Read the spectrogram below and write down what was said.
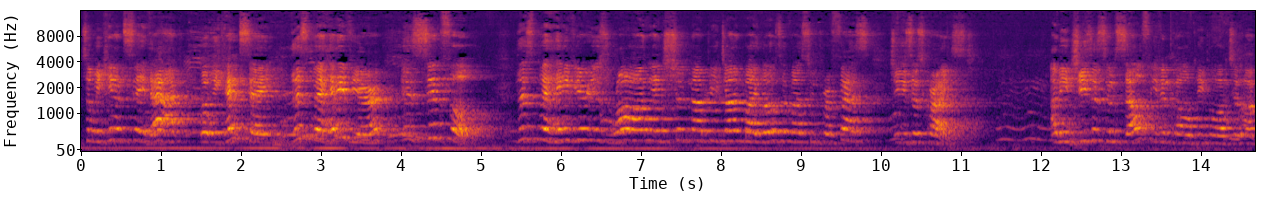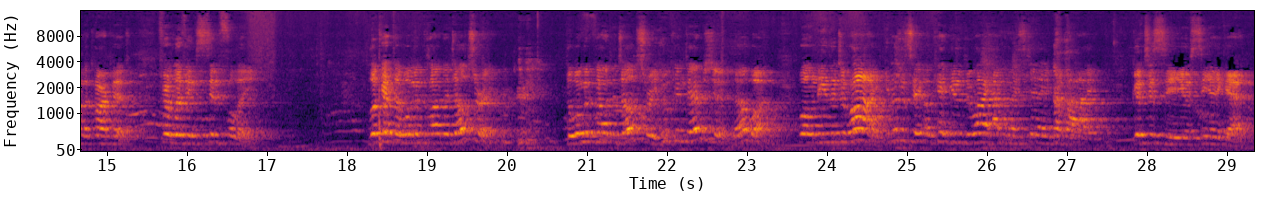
So we can't say that, but we can say this behavior is sinful. This behavior is wrong and should not be done by those of us who profess Jesus Christ. I mean, Jesus himself even called people onto, on the carpet for living sinfully. Look at the woman caught in adultery. The woman caught in adultery, who condemns you? No one. Well, neither do I. He doesn't say, okay, neither do I. Have a nice day. Bye bye. Good to see you. See you again.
